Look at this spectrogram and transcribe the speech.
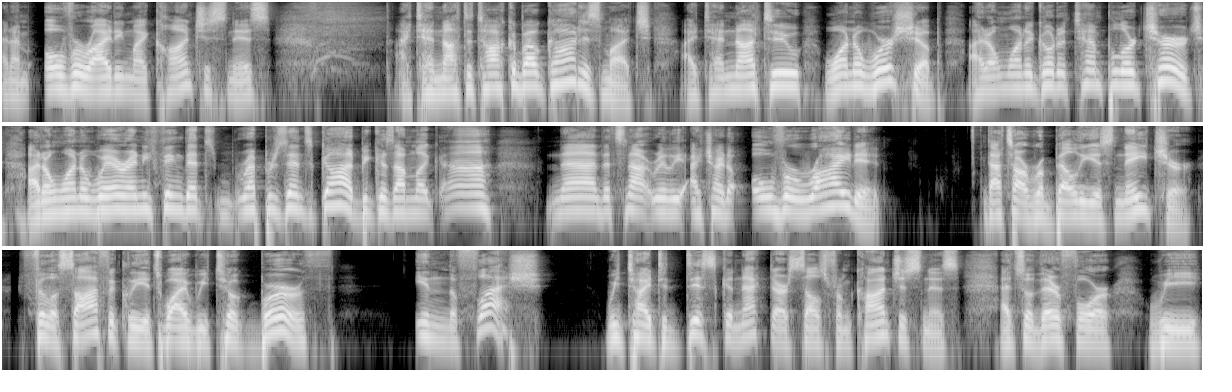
and I'm overriding my consciousness, I tend not to talk about God as much. I tend not to want to worship. I don't want to go to temple or church. I don't want to wear anything that represents God because I'm like, ah, nah, that's not really. I try to override it. That's our rebellious nature. Philosophically, it's why we took birth in the flesh we tried to disconnect ourselves from consciousness. And so, therefore, we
